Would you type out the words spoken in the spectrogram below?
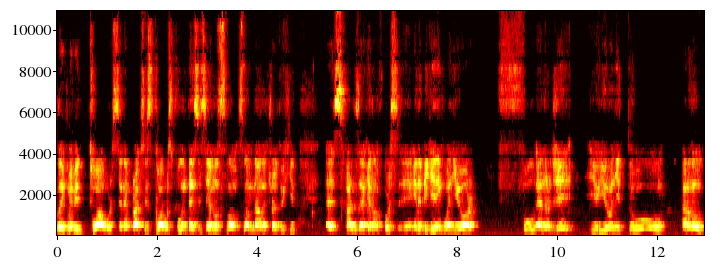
like maybe two hours, and I practice two hours full intensity. I'm not slow, slowing down. I try to hit as hard as I can. Of course, in the beginning, when you are full energy, you, you don't need to, I don't know,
